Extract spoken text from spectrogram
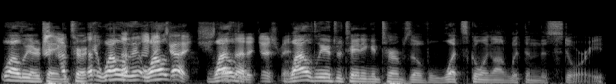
wildly entertaining. In ter- That's- wildly, that's not a wild, judge. That's wild- not a judgment. Wildly entertaining in terms of what's going on within this story.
